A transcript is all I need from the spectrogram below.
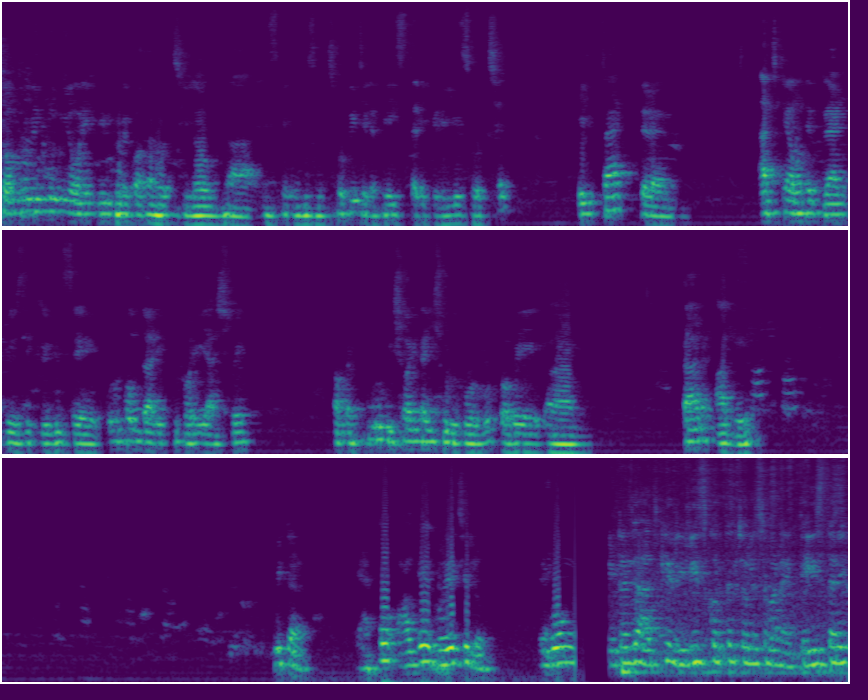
চন্দ্রবিন্দু নিয়ে অনেকদিন ধরে কথা হচ্ছিল এসকে ছবি যেটা তেইশ তারিখে রিলিজ হচ্ছে। ইনফ্যাক্ট আজকে আমাদের গ্র্যান্ড মিউজিক রিলিজে অনুপম দার একটু পরেই আসবে। আমরা পুরো বিষয়টাই শুরু করব তবে আহ, তার আগে এটা এত আগে হয়েছিল এবং এটা যে আজকে রিলিজ করতে চলেছে মানে তেইশ তারিখ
